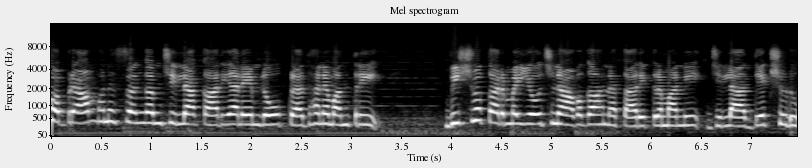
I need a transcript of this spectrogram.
విశ్వ బ్రాహ్మణ సంఘం జిల్లా కార్యాలయంలో ప్రధానమంత్రి విశ్వకర్మ యోజన అవగాహన కార్యక్రమాన్ని జిల్లా అధ్యక్షుడు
